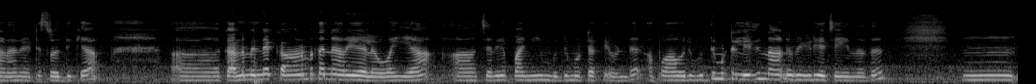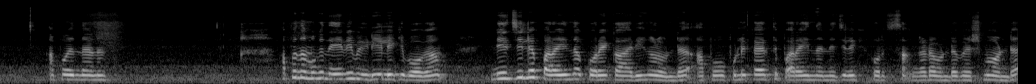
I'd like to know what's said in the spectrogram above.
കാണാനായിട്ട് ശ്രദ്ധിക്കുക. കാരണം എന്നെ കാണുമ്പോൾ തന്നെ അറിയാലോ വയ്യ. ചെറിയ പനിയും ബുദ്ധിമുട്ടൊക്കെ ഉണ്ട്. അപ്പോൾ ആ ഒരു ബുദ്ധിമുട്ടിലിരുന്നാണ് വീഡിയോ ചെയ്യുന്നത്. അപ്പോൾ എന്താണ്? അപ്പോൾ നമുക്ക് നേരെ വീഡിയോയിലേക്ക് പോകാം. നെജിൽ പറയുന്ന കുറേ കാര്യങ്ങളുണ്ട്. അപ്പോൾ പുള്ളിക്കാരത്തി പറയുന്ന നെജിലേക്ക് കുറച്ച് സങ്കടമുണ്ട് വിഷമമുണ്ട്.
